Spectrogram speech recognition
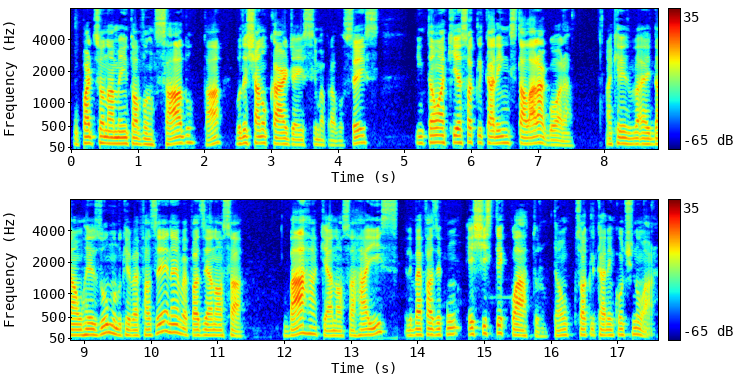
o particionamento avançado, tá? Vou deixar no card aí em cima para vocês. Então aqui é só clicar em instalar agora. Aqui ele vai dar um resumo do que ele vai fazer, né? Vai fazer a nossa barra, que é a nossa raiz. Ele vai fazer com ext4. Então só clicar em continuar.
